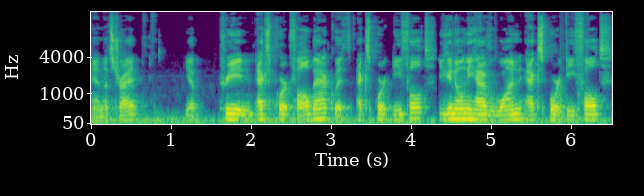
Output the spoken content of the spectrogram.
And let's try it. Yep. Create an export fallback with export default. You can only have one export default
